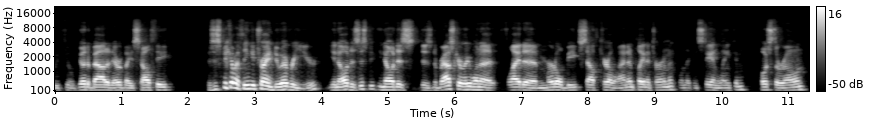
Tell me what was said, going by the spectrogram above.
We feel good about it. Everybody's healthy does this become a thing you try and do every year? You know, does this, be, you know, does does Nebraska really want to fly to Myrtle Beach, South Carolina, and play in a tournament when they can stay in Lincoln, host their own,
